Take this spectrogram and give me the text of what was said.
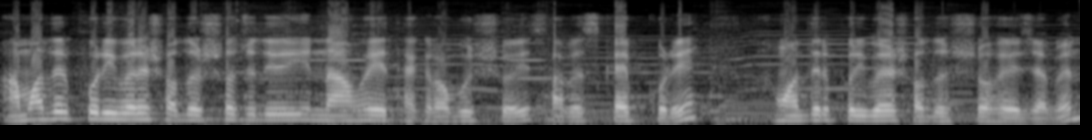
আমাদের পরিবারের সদস্য যদি না হয়ে থাকেন, অবশ্যই সাবস্ক্রাইব করে আমাদের পরিবারের সদস্য হয়ে যাবেন।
